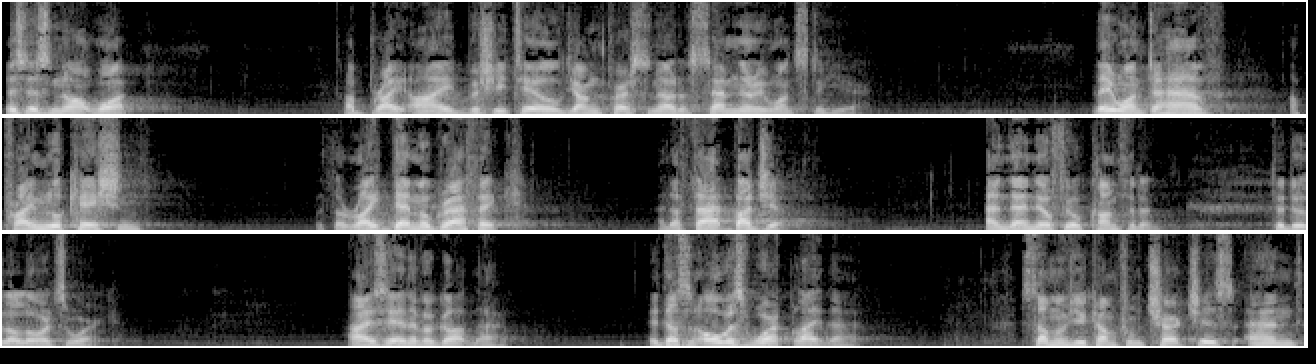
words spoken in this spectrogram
This is not what a bright eyed, bushy tailed young person out of seminary wants to hear. They want to have a prime location with the right demographic and a fat budget and then they'll feel confident to do the Lord's work. Isaiah never got that. It doesn't always work like that. Some of you come from churches, and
